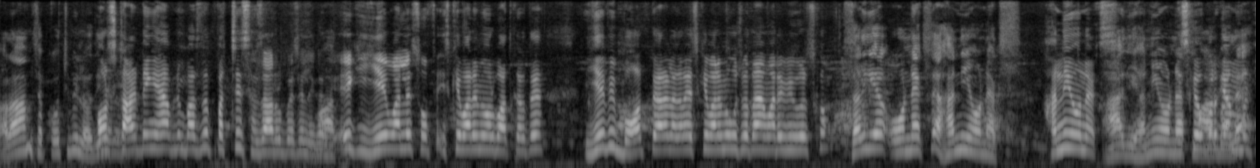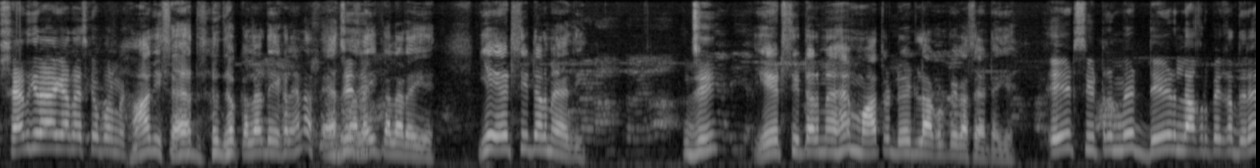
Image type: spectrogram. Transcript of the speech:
आराम से कुछ भी लो और स्टार्टिंग है अपने पास में पच्चीस हज़ार रुपए से लेकर। एक ये वाले सोफे इसके बारे में और बात करते हैं। ये भी बहुत प्यारा लग रहा है इसके बारे में कुछ बताएँ हमारे व्यूअर्स को। सर ये ओनेक्स है हनी ओनेक्स हनी ओनेक्स हाँ जी हनी ओनेक्स इसके ऊपर क्या शहद गिराया गया था इसके ऊपर में? हाँ जी शहद जो कलर देख रहे हैं ना शहद वाला ही कलर है ये। ये एट सीटर में है जी। जी। ये एट सीटर में है मात्र डेढ़ लाख रुपए का सेट है ये। एट सीटर में डेढ़ लाख रुपए का दे रहे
